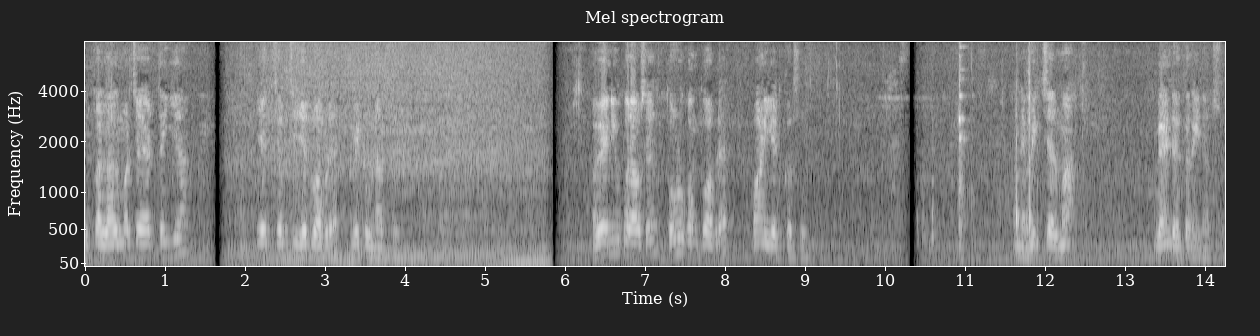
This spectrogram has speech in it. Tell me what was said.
સૂકા લાલ મરચા એડ થઈ ગયા. એક ચમચી જેટલું આપણે મીઠું નાખશું. હવે એની ઉપર આવશે થોડું ગમતું આપણે પાણી એડ કરશું. અને મિક્સરમાં ગ્રાઇન્ડર કરી નાખશું.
